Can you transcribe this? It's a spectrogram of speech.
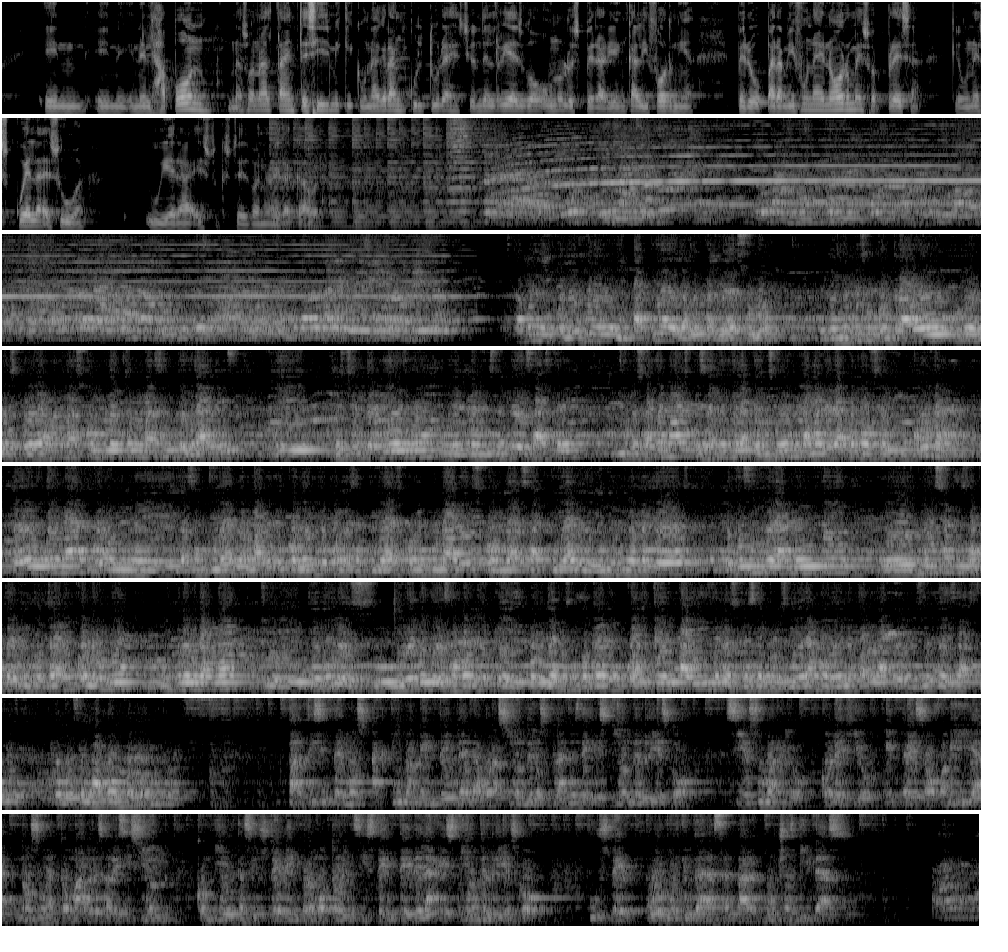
en, en- en el Japón, una zona altamente sísmica y con una gran cultura de gestión del riesgo, uno lo esperaría en California, pero para mí fue una enorme sorpresa que una escuela de Suba hubiera esto que ustedes van a ver acá ahora. De los programas más completos, más integrales de gestión de riesgo, de prevención de desastre, y nos ha llamado especialmente la atención la manera como se vincula todo el tema con eh, las actividades normales del colegio, con las actividades curriculares, con las actividades de los niños en los recreos. Es decir, realmente eh, es muy satisfactorio encontrar en Colombia un programa que tiene los niveles de desarrollo que podríamos encontrar en cualquier país de los que se considera modelo para la prevención de desastres, como es el Japón, por ejemplo. Participemos activamente en la elaboración de los planes de gestión del riesgo. Si en su barrio, colegio, empresa o familia no se ha tomado esa decisión, conviértase usted en promotor insistente de la gestión del riesgo. Usted puede ayudar a salvar muchas vidas.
